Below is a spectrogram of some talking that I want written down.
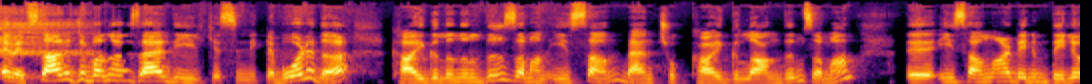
evet sadece bana özel değil kesinlikle. Bu arada kaygılanıldığı zaman insan ben çok kaygılandığım zaman e, insanlar benim deli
